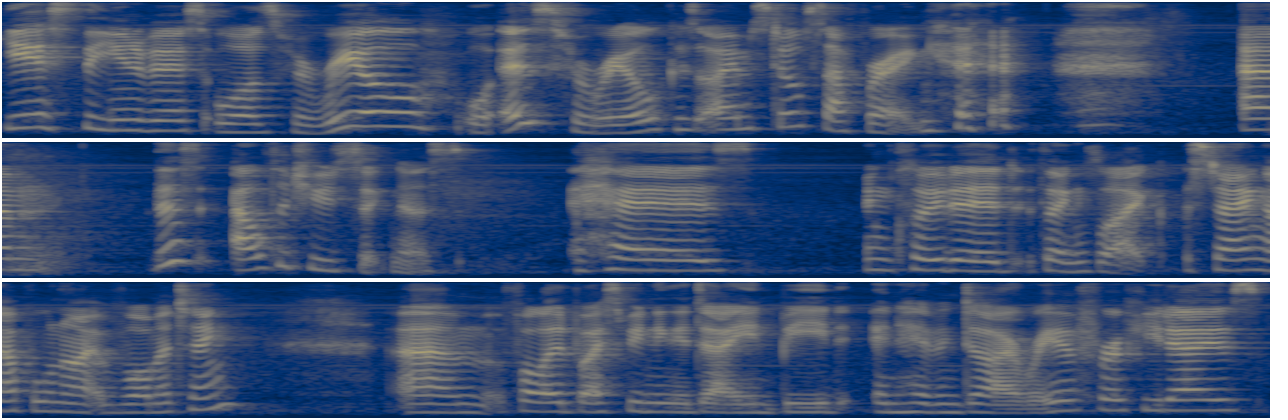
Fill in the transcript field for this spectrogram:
Yes, the universe was for real, or is for real, because I'm still suffering. um, this altitude sickness has included things like staying up all night vomiting, um, followed by spending the day in bed and having diarrhea for a few days,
